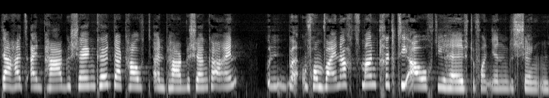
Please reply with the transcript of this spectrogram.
Da hat es ein paar Geschenke, da kauft ein paar Geschenke ein. Und vom Weihnachtsmann kriegt sie auch die Hälfte von ihren Geschenken.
